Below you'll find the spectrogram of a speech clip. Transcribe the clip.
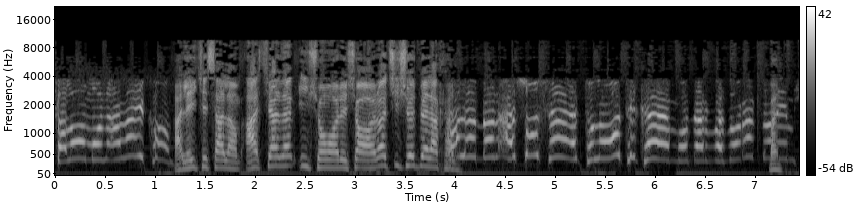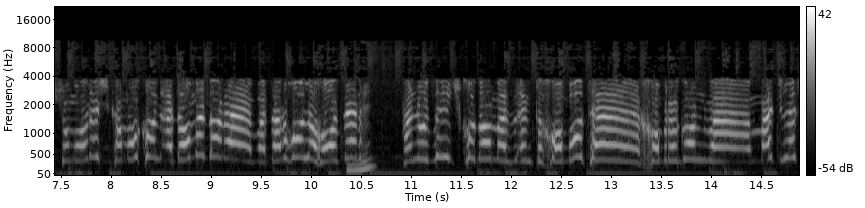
سلام علیکم. علیک سلام. عرض کردم این شماره شعرها چی شد بالاخره؟ بله بر اساس اطلاعاتی که ما در وزارت داریم بله. شمارش کماکان ادامه داره و در حال حاضر هنوز هیچ کدام از انتخابات خبرگان و مجلس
